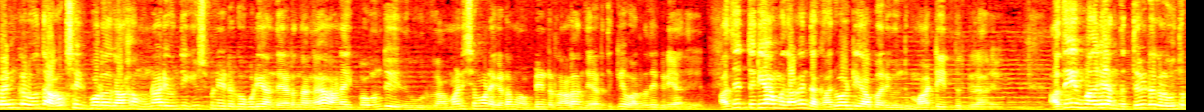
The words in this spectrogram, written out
பெண்கள் வந்து அவுட் சைடு போறதுக்காக முன்னாடி வந்து யூஸ் பண்ணிட்டு இருக்கக்கூடிய அந்த இடம் தாங்க. ஆனா இப்போ வந்து இது ஒரு அமானுஷமான இடம் அப்படின்றனால அந்த இடத்துக்கே வர்றதே கிடையாது. அது தெரியாம தாங்க இந்த கருவாட்டு வியாபாரி வந்து மாட்டி இருந்திருக்கிறாரு அதே மாதிரி அந்த திருடர்கள் வந்து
